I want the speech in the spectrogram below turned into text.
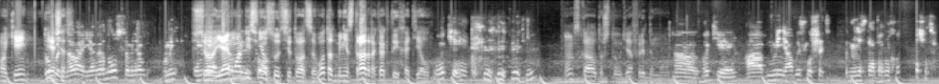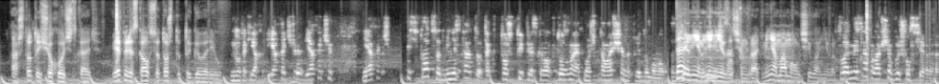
Окей, Дубль, я сейчас... давай, я вернулся, у меня... У меня у Все, меня я ему объяснил суть ситуации. Вот администратор, как ты и хотел. Окей. Он сказал то, что у тебя фридем А, окей. А меня выслушать администратор не хочет? А что ты еще хочешь сказать? Я пересказал все то, что ты говорил. Ну так я, я хочу, я хочу, я хочу ситуацию администратора. Так то, что ты пересказал, кто знает, может там вообще напридумывал. Да Бред не, мне администратора. незачем врать. Меня мама учила не врать. Твой администратор вообще вышел с сервера.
